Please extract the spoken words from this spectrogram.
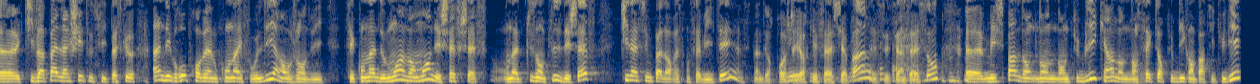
euh, qui va pas lâcher tout de suite. Parce que un des gros problèmes qu'on a, il faut le dire hein, aujourd'hui, c'est qu'on a de moins en moins des chefs-chefs. On a de plus en plus des chefs qui n'assument pas leurs responsabilités. C'est un des reproches d'ailleurs qui est fait à Chiappa, c'est intéressant. Euh, mais je parle dans, le public, hein, dans, le secteur public en particulier,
